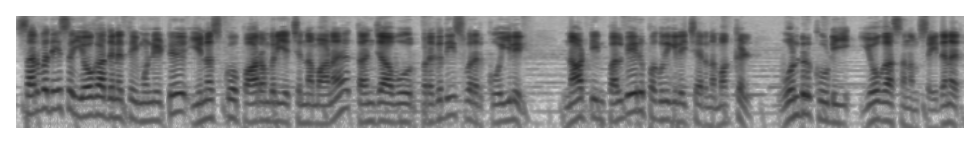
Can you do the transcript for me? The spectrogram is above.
சர்வதேச யோகா தினத்தை முன்னிட்டு யுனெஸ்கோ பாரம்பரிய சின்னமான தஞ்சாவூர் பிரகதீஸ்வரர் கோயிலில் நாட்டின் பல்வேறு பகுதிகளைச் சேர்ந்த மக்கள் ஒன்று கூடி யோகாசனம் செய்தனர்.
